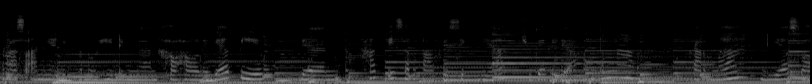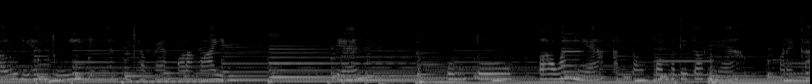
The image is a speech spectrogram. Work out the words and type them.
Perasaannya dipenuhi dengan hal-hal negatif, dan hati serta fisiknya juga tidak akan tenang karena dia selalu dihantui dengan pencapaian orang lain. Dan untuk lawannya atau kompetitornya, mereka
